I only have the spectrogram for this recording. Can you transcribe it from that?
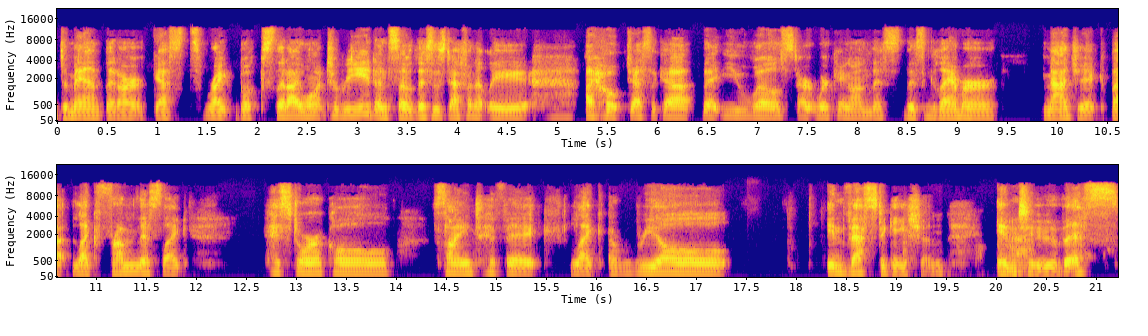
demand that our guests write books that I want to read, and so this is definitely. I hope Jessica that you will start working on this this glamour magic, but like from this like historical, scientific, like a real investigation into this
